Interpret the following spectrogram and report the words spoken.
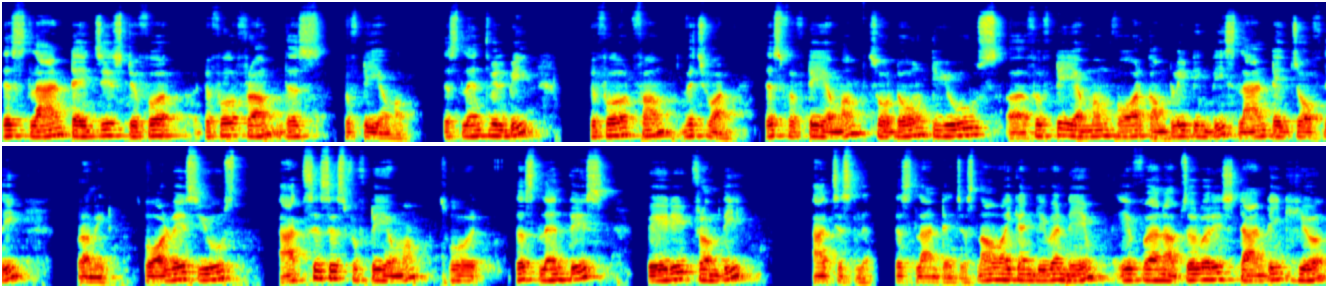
This slant edges differ differ from this 50 mm this length will be differed from which one? This 50 mm so don't use uh, 50 mm for completing the slant edge of the pyramid. So always use axis is 50 mm so this length is varied from the axis length the slant edges. Now i can give a name. If an observer is standing here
